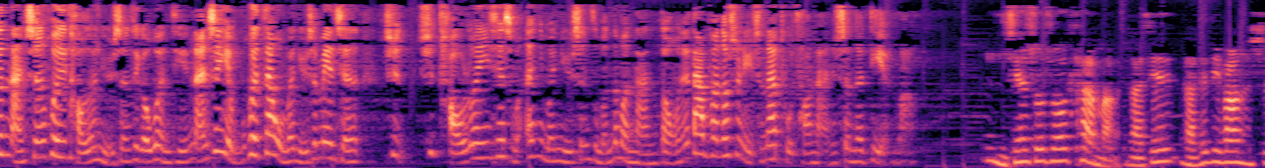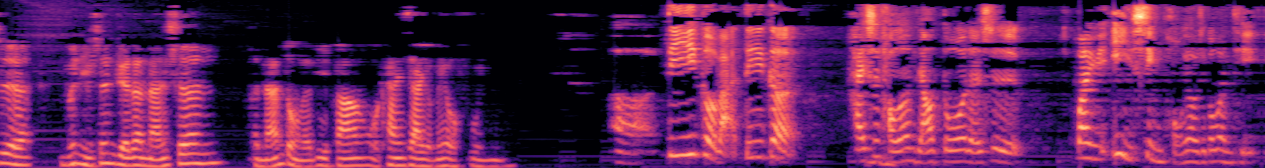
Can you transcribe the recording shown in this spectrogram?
跟男生会讨论女生这个问题，男生也不会在我们女生面前去去讨论一些什么，哎，你们女生怎么那么难懂？那大部分都是女生在吐槽男生的点嘛。那你先说说看嘛，哪些哪些地方是你们女生觉得男生很难懂的地方？我看一下有没有复议。呃，第一个吧，第一个还是讨论比较多的是关于异性朋友这个问题。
